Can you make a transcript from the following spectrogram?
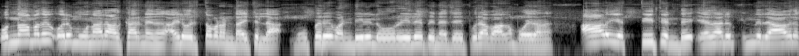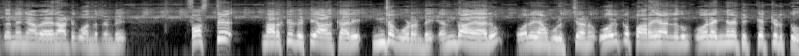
ഒന്നാമത് ഒരു മൂന്നാൽ ആൾക്കാരുണ്ടായിരുന്നു. അതിൽ ഒരുത്തവിടെ ഉണ്ടായിട്ടില്ല. മൂപ്പര് വണ്ടിയിൽ ലോറിയിൽ പിന്നെ ജയ്പൂര ഭാഗം പോയതാണ്. ആൾ എത്തിയിട്ടുണ്ട്. ഏതായാലും ഇന്ന് രാവിലെ തന്നെ ഞാൻ വയനാട്ടിൽ വന്നിട്ടുണ്ട്. ഫസ്റ്റ് നറുക്ക് കിട്ടിയ ആൾക്കാർ ഇഞ്ച കൂടെ ഉണ്ട്. എന്തായാലും ഓലെ ഞാൻ വിളിച്ചാണ്. ഓർക്ക് പറയാനുള്ളതും ഓലെ എങ്ങനെ ടിക്കറ്റ് എടുത്തു?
